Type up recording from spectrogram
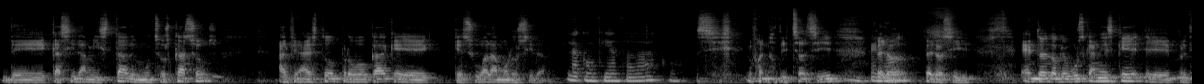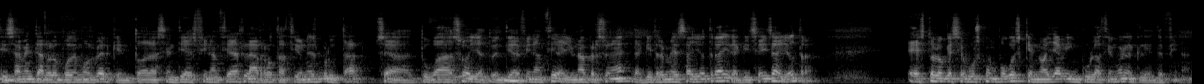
de casi de amistad en muchos casos, al final esto provoca que, que suba la morosidad. La confianza da asco. Sí, bueno, dicho así, pero, pero sí. Entonces lo que buscan es que, eh, precisamente ahora lo podemos ver, que en todas las entidades financieras la rotación es brutal. O sea, tú vas hoy a tu entidad financiera y una persona, de aquí tres meses hay otra y de aquí seis hay otra. Esto lo que se busca un poco es que no haya vinculación con el cliente final.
